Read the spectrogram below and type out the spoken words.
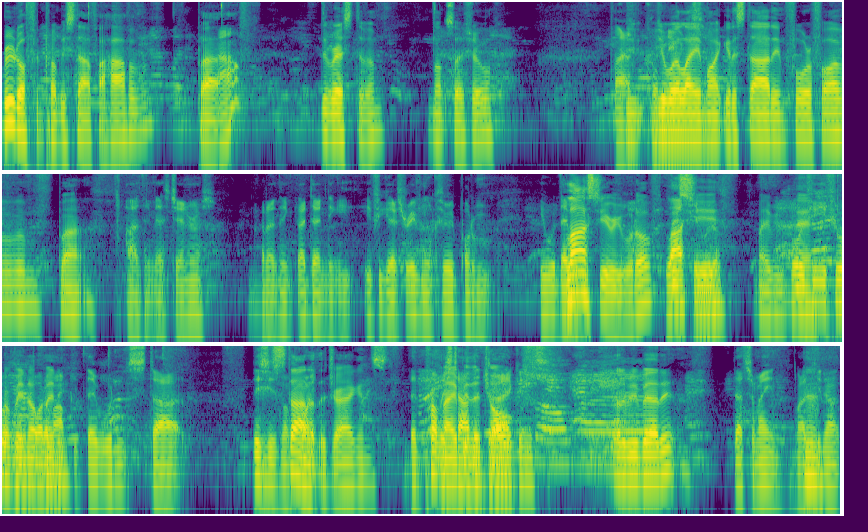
Rudolf would probably start for half of them, but half. the rest of them, not so sure. ULA might get a start in four or five of them, but I think that's generous. I don't think. I don't think he, if you go through, even look through bottom, he would. last year he would have. Last year year, maybe. Well, if yeah, you, if you probably went not bottom many. up, they wouldn't start. This is Start at the Dragons. They'd probably maybe start the the Dragons. That'll be about it. That's what I mean. Like you know,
